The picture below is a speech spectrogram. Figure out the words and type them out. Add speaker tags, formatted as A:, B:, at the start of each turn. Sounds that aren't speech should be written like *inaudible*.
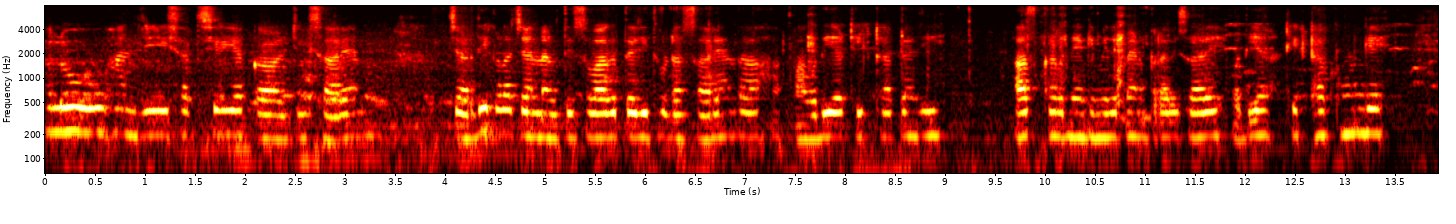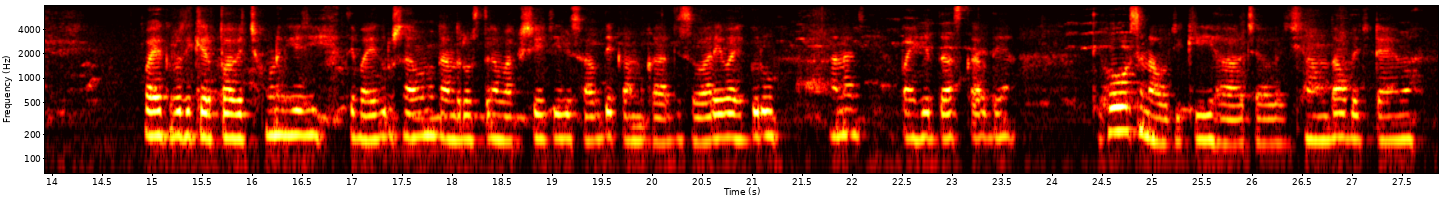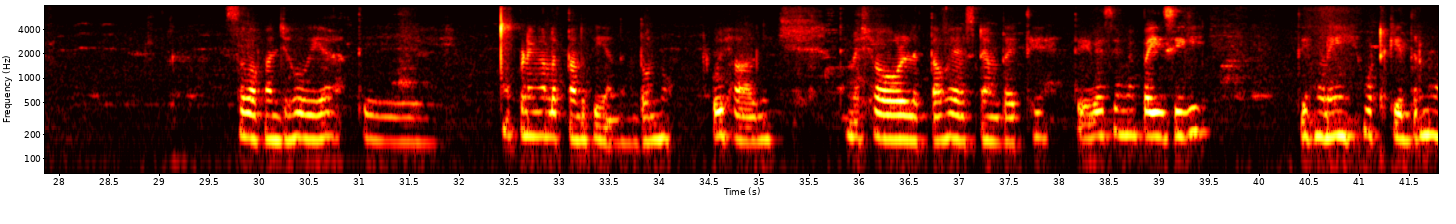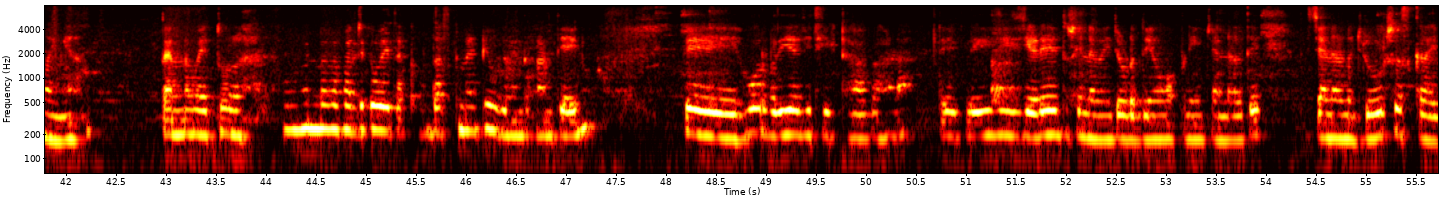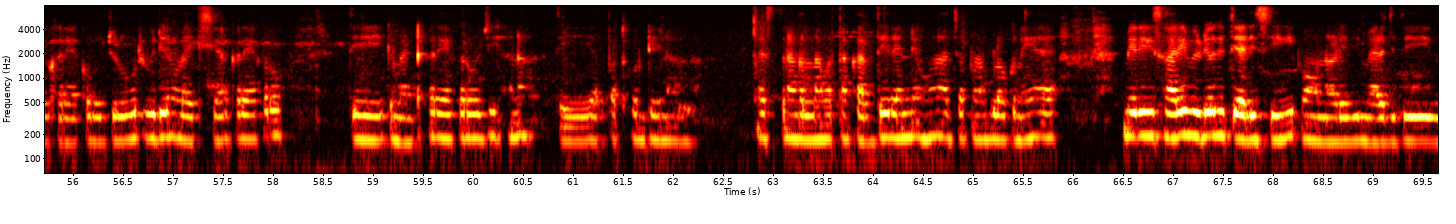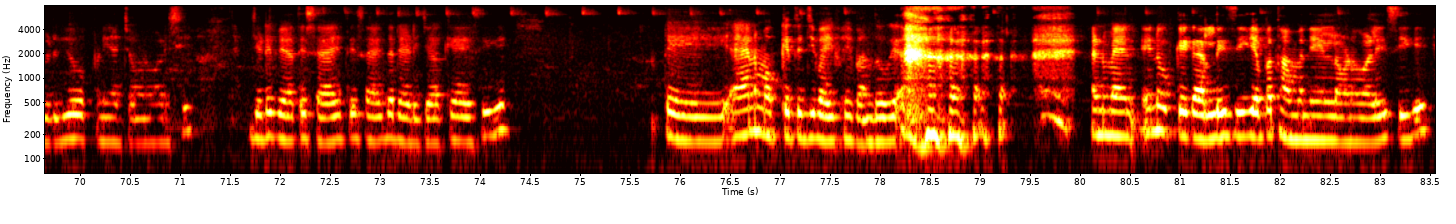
A: Hello ਹਾਂਜੀ, ਸਤਿ ਸ਼੍ਰੀ ਅਕਾਲ ਜੀ ਸਾਰਿਆਂ ਨੂੰ। ਚੜ੍ਹਦੀ ਕਲਾ ਚੈਨਲ ਤੇ ਸਵਾਗਤ ਹੈ ਜੀ ਤੁਹਾਡਾ ਸਾਰਿਆਂ ਦਾ। ਆਪਾਂ ਵਧੀਆ ਠੀਕ ਠਾਕ ਹਾਂ ਜੀ। ਆਸ ਕਰਦੇ ਹਾਂ ਕਿ ਮੇਰੇ ਭੈਣ ਭਰਾ ਵੀ ਸਾਰੇ ਵਧੀਆ ਠੀਕ ਠਾਕ ਹੋਣਗੇ। ਵਾਹਿਗੁਰੂ ਦੀ ਕਿਰਪਾ ਵਿੱਚ ਹੋਣਗੇ ਜੀ ਤੇ ਵਾਹਿਗੁਰੂ ਸਾਹਿਬ ਨੂੰ ਤੰਦਰੁਸਤੀਆਂ ਬਖਸ਼ੇ ਜੀ ਤੇ ਸਭ ਦੇ ਕੰਮ ਕਾਰਜ ਸਵਾਰੇ ਵਾਹਿਗੁਰੂ, ਹਨਾ ਜੀ? ਆਪਾਂ ਇਹ ਅਰਦਾਸ ਕਰਦੇ ਹਾਂ। ਤੇ ਹੋਰ ਸੁਣਾਓ ਜੀ, ਕੀ ਹਾਲ ਚਾਲ ਹੈ ਜੀ? ਸ਼ਾਮ ਦਾ ਹੋ ਜੀ ਟਾਈਮ ਸਵਾ ਪੰਜ ਹੋ ਗਏ ਆ ਤੇ ਆਪਣੀਆਂ ਲੱਤਾਂ ਦੁਖੀ ਜਾਂਦੀਆਂ ਦੋਨੋਂ, ਕੋਈ ਹਾਲ ਨਹੀਂ। ਤੇ ਮੈਂ ਸ਼ਾਲ ਲੱਤਾ ਹੋਇਆ ਇਸ ਟਾਈਮ ਤਾਂ ਇੱਥੇ ਤੇ ਵੈਸੇ ਮੈਂ ਪਈ ਸੀਗੀ ਤੇ ਹੁਣੇ ਉੱਠ ਕੇ ਇੱਧਰ ਨੂੰ ਆਈ ਆ ਤਿੰਨ ਵਜੇ ਤੋਂ ਮੈਨੂੰ ਲੱਗਦਾ ਪੰਜ ਕੁ ਵਜੇ ਤੱਕ 10 ਕੁ ਮਿੰਟ ਹੀ ਹੋ ਗਏ ਮੈਂ ਦੁਕਾਨ ਤੇ ਆਈ ਨੂੰ। ਤੇ ਹੋਰ ਵਧੀਆ ਜੀ, ਠੀਕ ਠਾਕ ਆ, ਹਨਾ? ਤੇ ਪਲੀਜ਼ ਜੀ, ਜਿਹੜੇ ਤੁਸੀਂ ਨਵੇਂ ਜੁੜਦੇ ਹੋ ਆਪਣੀ ਚੈਨਲ ਤੇ ਚੈਨਲ ਨੂੰ ਜਰੂਰ ਸਬਸਕ੍ਰਾਈਬ ਕਰਿਆ ਕਰੋ, ਜਰੂਰ ਵੀਡੀਓ ਨੂੰ ਲਾਈਕ ਸ਼ੇਅਰ ਕਰਿਆ ਕਰੋ। ਤੇ ਕਮੈਂਟ ਕਰਿਆ ਕਰੋ ਜੀ, ਹਨਾ? ਤੇ ਆਪਾਂ ਤੁਹਾਡੇ ਨਾਲ ਇਸ ਤਰ੍ਹਾਂ ਗੱਲਾਂ ਬਾਤਾਂ ਕਰਦੇ ਰਹਿੰਦੇ ਹੁਣ ਅੱਜ ਆਪਣਾ ਬਲੌਗ ਨਹੀਂ ਆਇਆ। ਮੇਰੀ ਸਾਰੀ ਵੀਡੀਓ ਦੀ ਤਿਆਰੀ ਸੀਗੀ ਪਾਉਣ ਵਾਲੀ ਵੀ ਮੈਰਿਜ ਦੀ ਵੀਡੀਓ ਆਪਣੀ ਅੱਜ ਆਉਣ ਵਾਲੀ ਸੀ। ਜਿਹੜੇ ਵਿਆਹ ਤੇ ਸਹਿਜ ਤੇ ਸਹਿਜ ਦਾ ਡੈਡੀ ਜਾ ਕੇ ਆਏ ਸੀਗੇ। ਤੇ ਐਨ ਮੌਕੇ ਤੇ ਜੀ ਵਾਈਫਾਈ ਬੰਦ ਹੋ ਗਿਆ। *laughs* ਐਂਡ ਮੈਂ ਇਹਨੂੰ ਓਕੇ ਕਰ ਲਈ ਸੀ ਆਪਾਂ ਥੰਬਨੇਲ ਲਾਉਣ ਵਾਲੇ ਸੀਗੇ।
